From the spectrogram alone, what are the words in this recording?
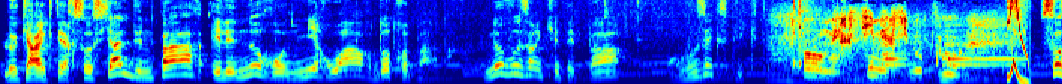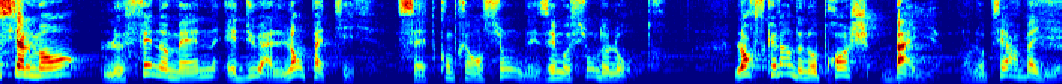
Le caractère social d'une part et les neurones miroirs d'autre part. Ne vous inquiétez pas, on vous explique tout. Oh, merci, merci beaucoup. Socialement, le phénomène est dû à l'empathie, cette compréhension des émotions de l'autre. Lorsque l'un de nos proches baille, on l'observe bailler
